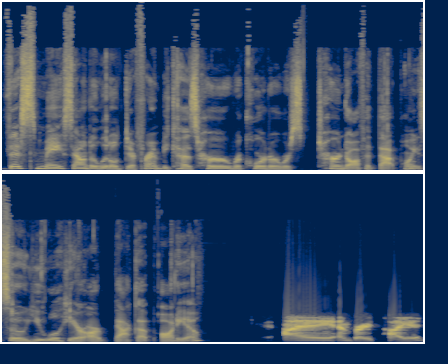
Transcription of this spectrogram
this may sound a little different because her recorder was turned off at that point. So, you will hear our backup audio. I am very tired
